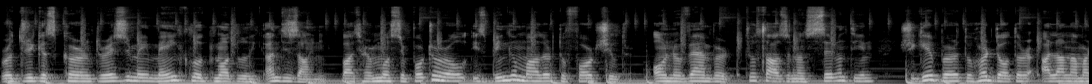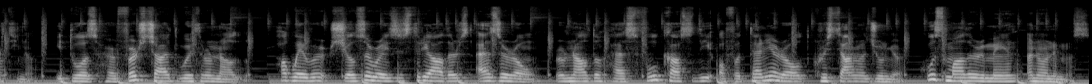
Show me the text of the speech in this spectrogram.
Rodriguez's current resume may include modeling and designing, but her most important role is being a mother to four children. On November 2017, she gave birth to her daughter Alana Martina. It was her first child with Ronaldo. However, she also raises three others as her own. Ronaldo has full custody of a 10-year-old Cristiano Jr., whose mother remains anonymous.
